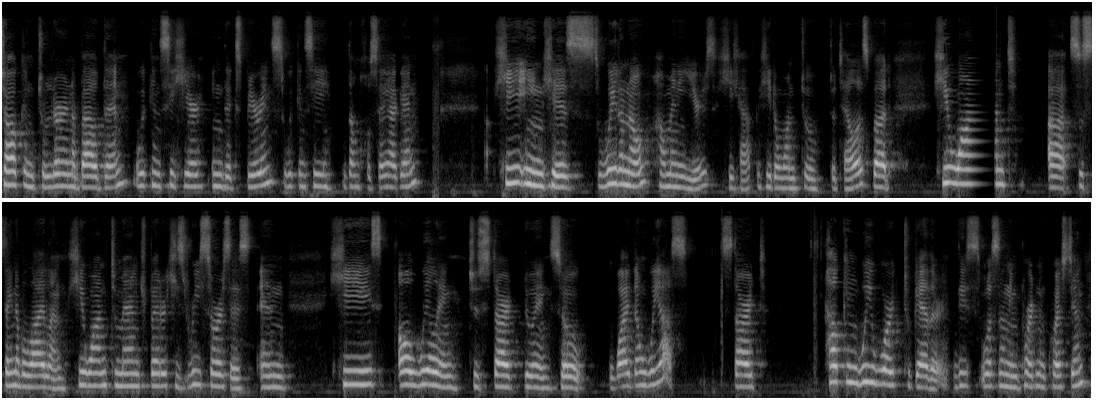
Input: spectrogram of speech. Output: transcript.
talk and to learn about them. We can see here in the experience, we can see Don Jose again. He in his we don't know how many years he have he don't want to to tell us but he want a sustainable island. He want to manage better his resources and he's all willing to start doing. So why don't we us start how can we work together? This was an important question.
